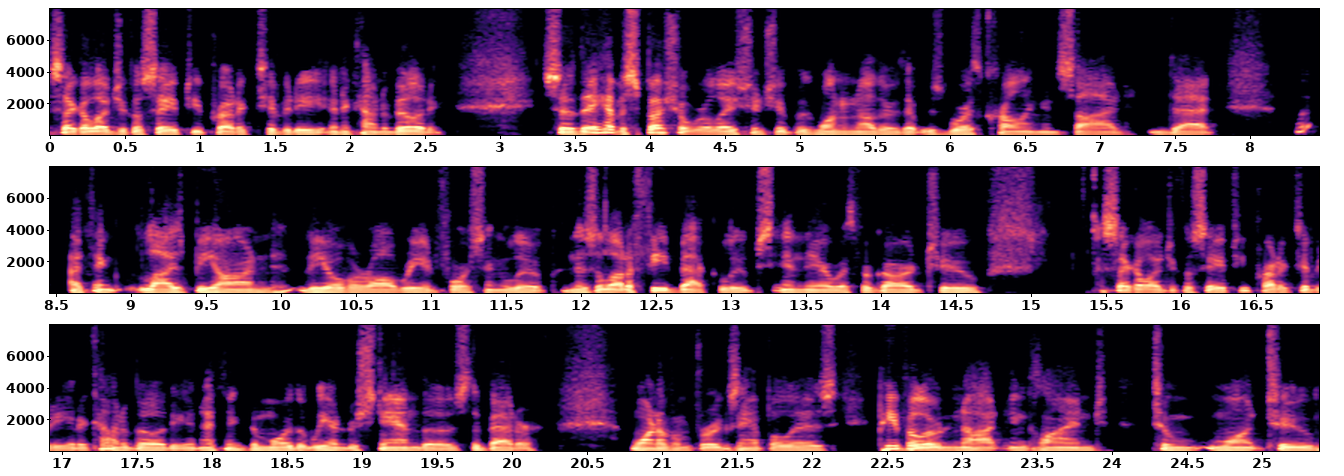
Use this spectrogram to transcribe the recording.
psychological safety, productivity, and accountability. So they have a special relationship with one another that was worth crawling inside that I think lies beyond the overall reinforcing loop. And there's a lot of feedback loops in there with regard to psychological safety, productivity, and accountability. And I think the more that we understand those, the better. One of them, for example, is people are not inclined to want to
